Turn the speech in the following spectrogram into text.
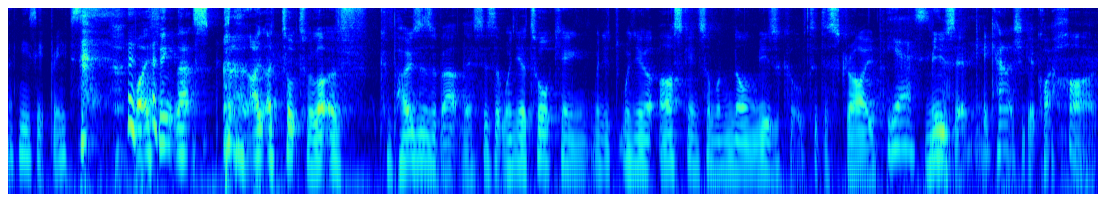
of music briefs. but I think that's, I, I talk to a lot of composers about this, is that when you're talking, when you're, when you're asking someone non-musical to describe yes, music, exactly. it can actually get quite hard.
